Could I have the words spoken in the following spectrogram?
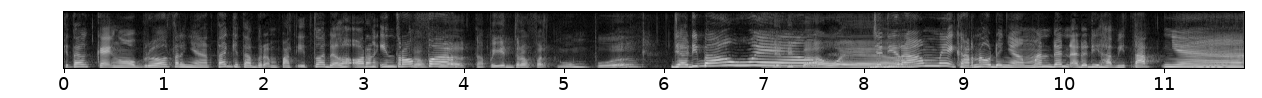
Kita kayak ngobrol ternyata kita berempat itu adalah orang introvert. introvert tapi introvert ngumpul Jadi bawel. jadi bawel Jadi rame karena udah nyaman dan ada di habitatnya. Iya,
